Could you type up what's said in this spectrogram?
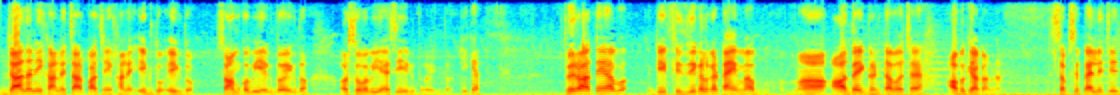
ज़्यादा नहीं खाने, चार पाँच नहीं खाने, एक दो एक दो। शाम को भी एक दो एक दो। और सुबह भी ऐसी एक दो एक दो, ठीक है? फिर आते हैं अब कि फ़िज़िकल का टाइम है। अब आधा एक घंटा बचा है। अब क्या करना है? सबसे पहली चीज़,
